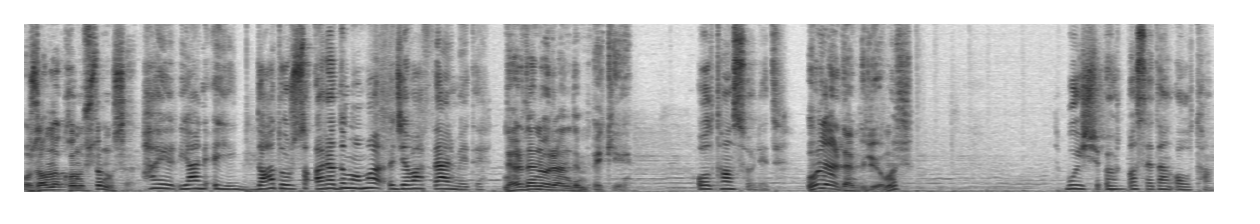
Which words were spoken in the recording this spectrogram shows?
Ozan'la konuştun mu sen? Hayır yani e, daha doğrusu aradım ama cevap vermedi. Nereden öğrendin peki? Oltan söyledi. O nereden biliyormuş? Bu işi örtbas eden Oltan.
